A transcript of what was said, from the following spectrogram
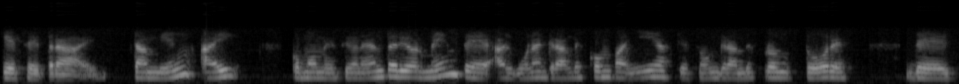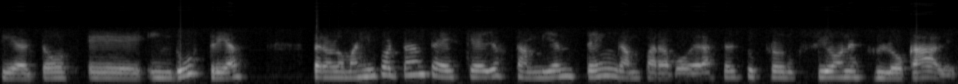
que se trae. También hay, como mencioné anteriormente, algunas grandes compañías que son grandes productores de ciertas eh, industrias, pero lo más importante es que ellos también tengan para poder hacer sus producciones locales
